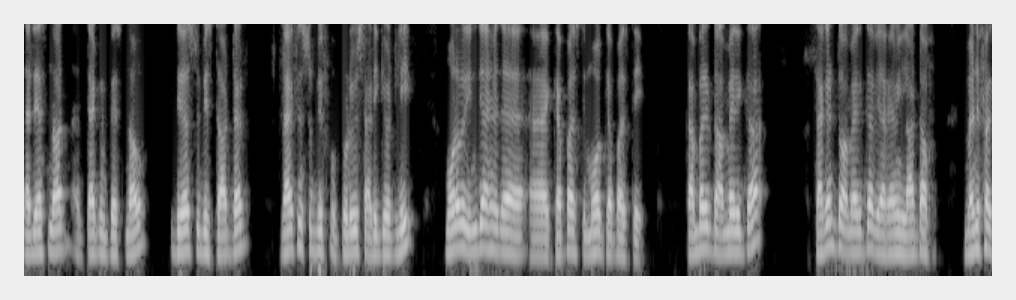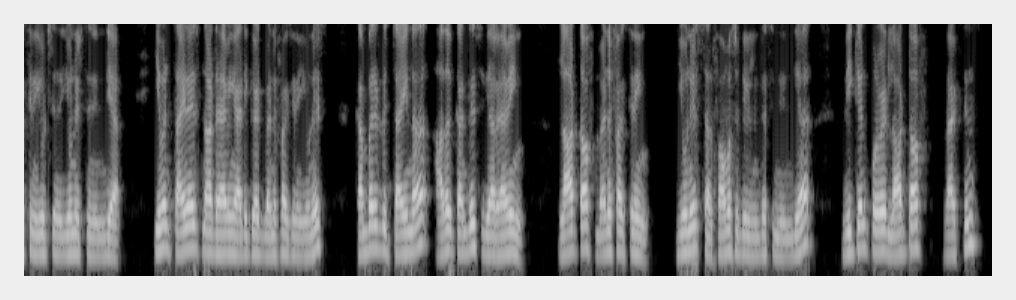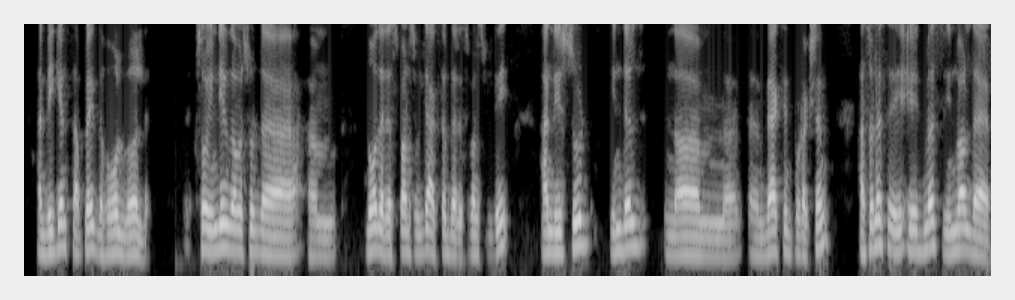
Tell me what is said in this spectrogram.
That has not uh, taken place now. It has to be started. Vaccines should be produced adequately. Moreover india has the uh, capacity more capacity. Compared to america second to america we are having a lot of manufacturing units units in india. Even china is not having adequate manufacturing units. Compared to china other countries we are having lot of manufacturing units and pharmaceutical industry in india we can provide lot of vaccines and we can supply the whole world so indian government should uh, um, know the responsibility accept the responsibility and it should indulge in um, uh, vaccine production as well as it must involve the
